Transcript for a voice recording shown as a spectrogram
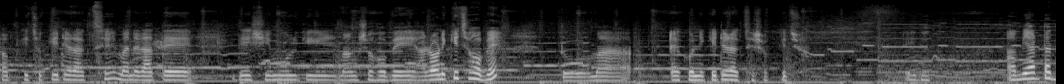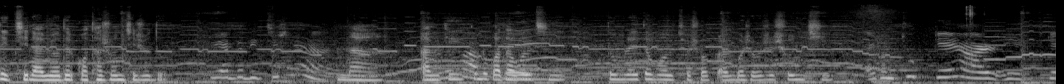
সব কিছু কেটে রাখছে। মানে রাতে দেশি মুরগির মাংস হবে আর অনেক কিছু হবে। তো মা এখনই কেটে রাখছে সব কিছু এই দেখো আমি আড্ডা দিচ্ছি না আমি ওদের কথা শুনছি শুধু। না? আমি কি কোনো কথা বলছি? তোমরাই তো বলছো সব আমি বসে বসে শুনছি। এখন চুপ কে আর কে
